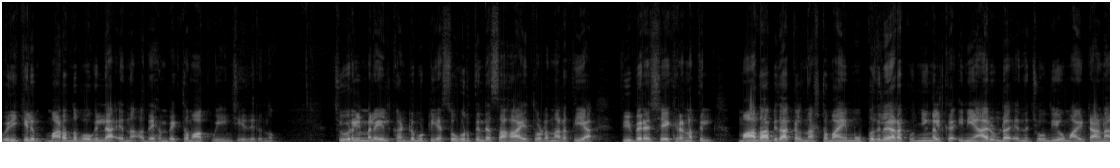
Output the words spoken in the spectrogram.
ഒരിക്കലും മറന്നുപോകില്ല എന്ന് അദ്ദേഹം വ്യക്തമാക്കുകയും ചെയ്തിരുന്നു. ചൂരൽമലയിൽ കണ്ടുമുട്ടിയ സുഹൃത്തിന്റെ സഹായത്തോടെ നടത്തിയ വിവരശേഖരണത്തിൽ മാതാപിതാക്കൾ നഷ്ടമായ മുപ്പതിലേറെ കുഞ്ഞുങ്ങൾക്ക് ഇനി ആരുണ്ട് എന്ന ചോദ്യവുമായിട്ടാണ്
